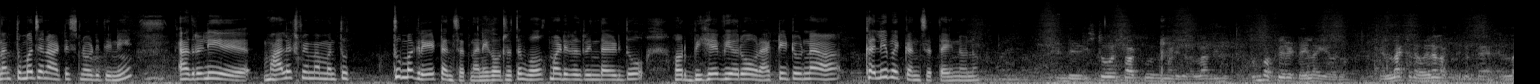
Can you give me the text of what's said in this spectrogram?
ನಾನು ತುಂಬ ಜನ ಆರ್ಟಿಸ್ಟ್ ನೋಡಿದ್ದೀನಿ. ಅದರಲ್ಲಿ ಮಹಾಲಕ್ಷ್ಮಿ ಮ್ಯಾಮ್ ಅಂತೂ ತುಂಬ ಗ್ರೇಟ್ ಅನ್ಸುತ್ತೆ. ನನಗೆ ಅವ್ರ ಜೊತೆ ವರ್ಕ್ ಮಾಡಿರೋದ್ರಿಂದ ಹಿಡಿದು ಅವ್ರ ಬಿಹೇವಿಯರು ಅವ್ರ ಆ್ಯಕ್ಟಿಟ್ಯೂಡ್ನ ಇನ್ನೂ ಶಾರ್ಟ್ ಮೂವಿ ಮಾಡಿದ್ರಲ್ಲ ನಿಮ್ಗೆ ತುಂಬ ಫೇವ್ರೆಟ್ ಡೈಲಾಗ್ ಯಾವುದು? ಎಲ್ಲ ಕಡೆ ವೈರಲ್ ಆಗ್ತಿರುತ್ತೆ. ಎಲ್ಲ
